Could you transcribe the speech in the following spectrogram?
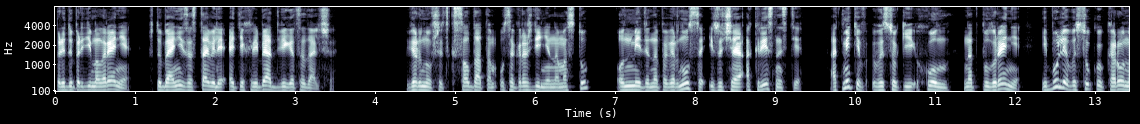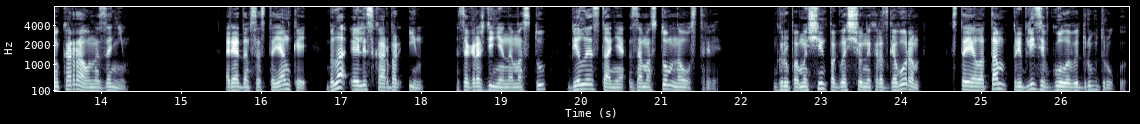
«Предупреди Малрене, чтобы они заставили этих ребят двигаться дальше». Вернувшись к солдатам у заграждения на мосту, он медленно повернулся, изучая окрестности, отметив высокий холм над Пулрени и более высокую корону Карауна за ним. Рядом со стоянкой была Элис Харбор Inn, заграждение на мосту, белое здание за мостом на острове. Группа мужчин, поглощенных разговором, стояла там, приблизив головы друг к другу.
